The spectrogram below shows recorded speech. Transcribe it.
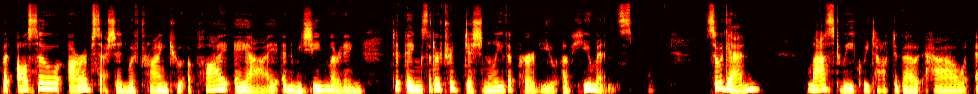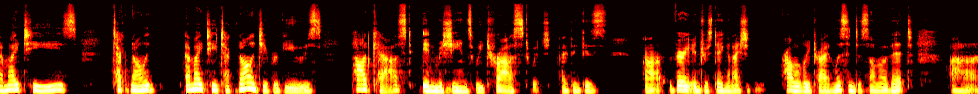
but also our obsession with trying to apply AI and machine learning to things that are traditionally the purview of humans. So, again, last week we talked about how MIT's technology, MIT Technology Reviews podcast, In Machines We Trust, which I think is uh, very interesting, and I should probably try and listen to some of it. Uh,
